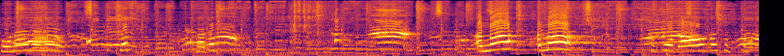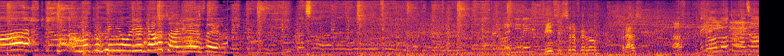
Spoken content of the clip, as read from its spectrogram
सोना है मैंने सब हाँ अम्मा अम्मा चुप हो जाओ बस चुप चुप अम्मा चुप ही नहीं। हो रही है क्या चाहिए ऐसे फेस सिर्फ़ तरफ़ करवाऊं? प्रयास हाँ? लो लो थोड़ा सा।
